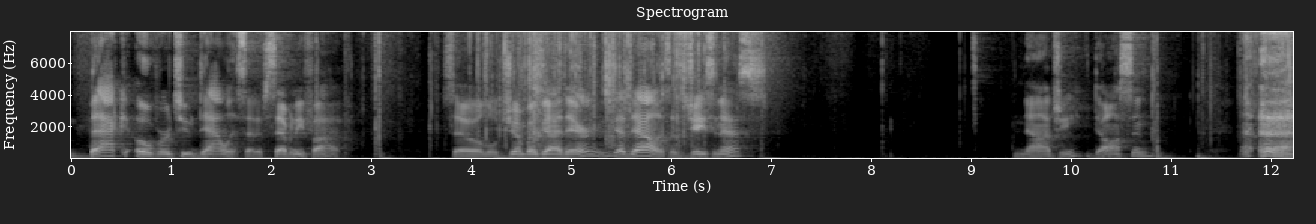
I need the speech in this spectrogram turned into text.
back over to Dallas out of 75. So a little jumbo guy there. He's got Dallas. That's Jason S. Najee, Dawson.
